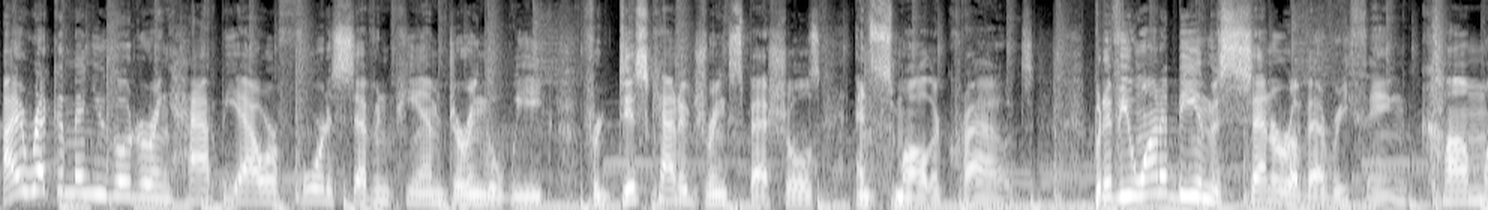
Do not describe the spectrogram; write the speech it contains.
I recommend you go during happy hour 4 to 7 p.m. during the week for discounted drink specials and smaller crowds. But if you want to be in the center of everything, come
